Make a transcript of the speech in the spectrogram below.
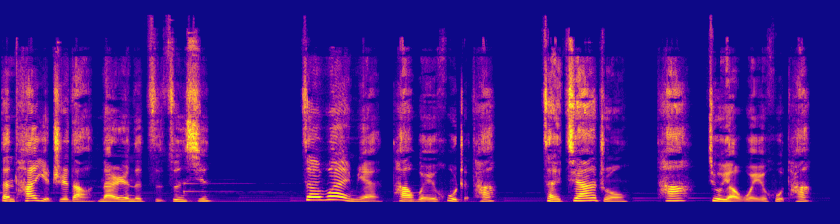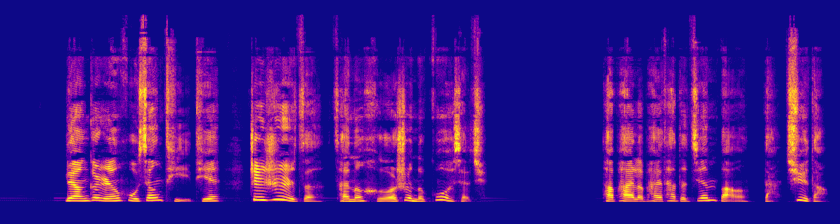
但她也知道男人的自尊心，在外面他维护着她，在家中他就要维护他，两个人互相体贴，这日子才能和顺的过下去。他拍了拍他的肩膀，打趣道：“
